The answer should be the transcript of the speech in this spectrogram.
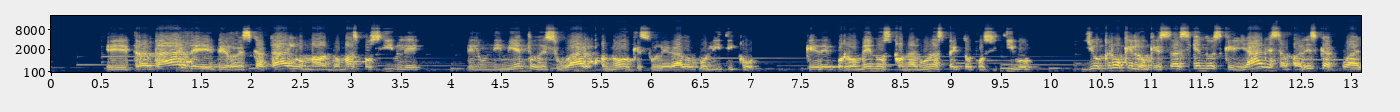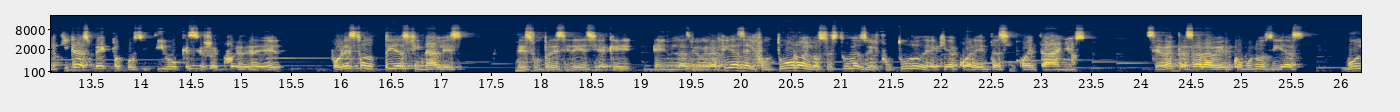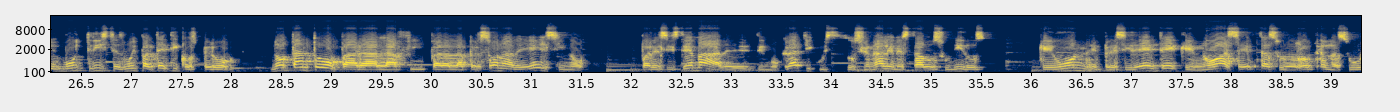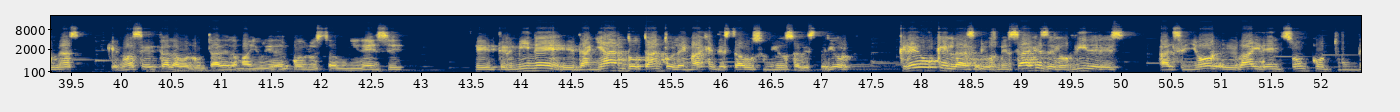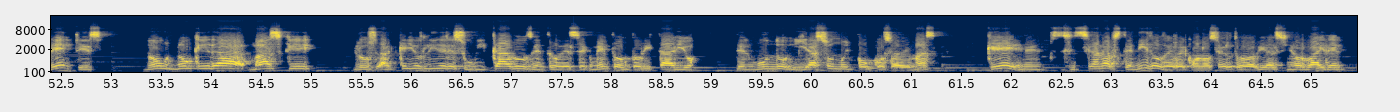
eh, tratar de, de rescatar lo más, lo más, posible del hundimiento de su barco, ¿no? que su legado político quede por lo menos con algún aspecto positivo. Yo creo que lo que está haciendo es que ya desaparezca cualquier aspecto positivo que se recuerde de él por estos días finales de su presidencia, que en las biografías del futuro, en los estudios del futuro de aquí a 40, 50 años, se va a empezar a ver como unos días muy, muy tristes, muy patéticos, pero no tanto para la, para la persona de él, sino para el sistema democrático institucional en Estados Unidos, que un presidente que no acepta su derrota en las urnas, que no acepta la voluntad de la mayoría del pueblo estadounidense, eh, termine eh, dañando tanto la imagen de Estados Unidos al exterior. Creo que las, los mensajes de los líderes al señor eh, Biden son contundentes, no, no queda más que los, aquellos líderes ubicados dentro del segmento autoritario del mundo, y ya son muy pocos además, que eh, se han abstenido de reconocer todavía al señor Biden,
